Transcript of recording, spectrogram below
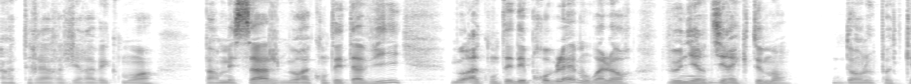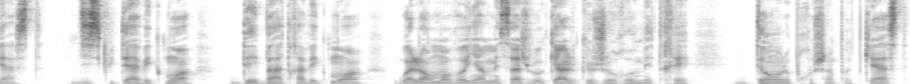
interagir avec moi par message, me raconter ta vie, me raconter des problèmes ou alors venir directement dans le podcast, discuter avec moi, débattre avec moi ou alors m'envoyer un message vocal que je remettrai dans le prochain podcast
